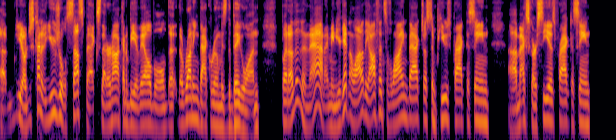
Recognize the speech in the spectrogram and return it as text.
uh, you know, just kind of the usual suspects that are not going to be available. The the running back room is the big one, but other than that, I mean, you're getting a lot of the offensive line back. Justin Pugh's practicing, uh, Max Garcia's practicing.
